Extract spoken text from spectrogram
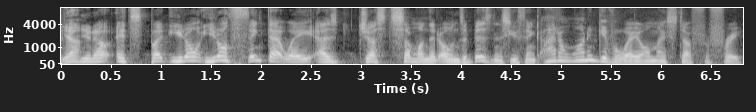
Yeah. You know, it's but you don't you don't think that way as just someone that owns a business. You think I don't want to give away all my stuff for free.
